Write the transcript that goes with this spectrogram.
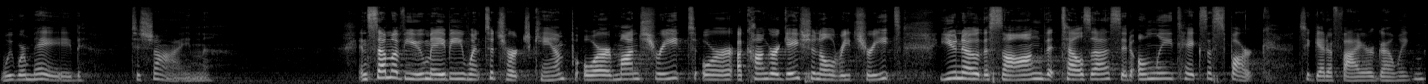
We were made to shine. And some of you maybe went to church camp or Montreat or a congregational retreat. You know the song that tells us it only takes a spark to get a fire going.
